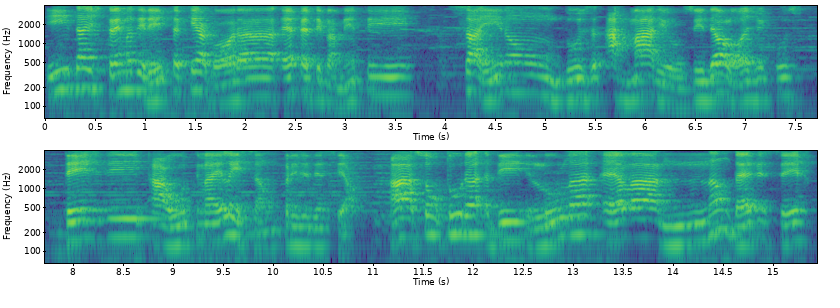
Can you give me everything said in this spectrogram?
e da extrema direita que agora efetivamente saíram dos armários ideológicos desde a última eleição presidencial. A soltura de Lula, ela não deve ser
